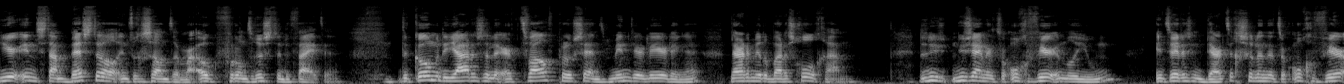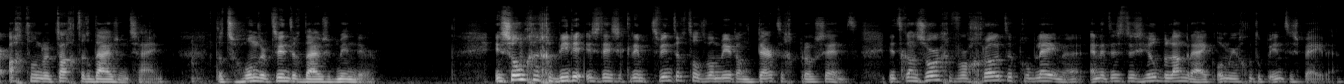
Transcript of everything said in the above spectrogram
Hierin staan best wel interessante, maar ook verontrustende feiten. De komende jaren zullen er 12% minder leerlingen naar de middelbare school gaan. Nu, nu zijn het er ongeveer een miljoen. In 2030 zullen het er ongeveer 880.000 zijn. Dat is 120.000 minder. In sommige gebieden is deze krimp 20 tot wel meer dan 30 procent. Dit kan zorgen voor grote problemen en het is dus heel belangrijk om hier goed op in te spelen.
